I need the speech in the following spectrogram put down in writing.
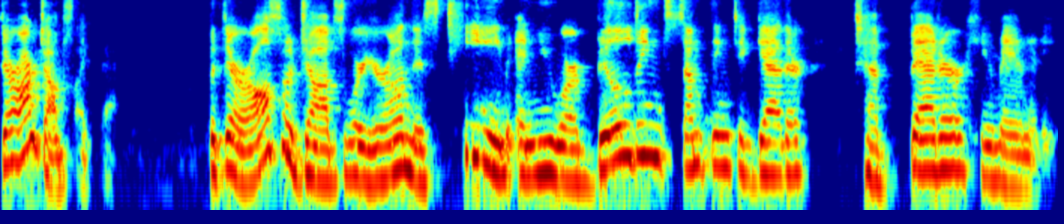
There are jobs like that. But there are also jobs where you're on this team and you are building something together to better humanity.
